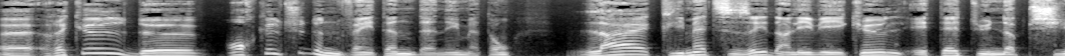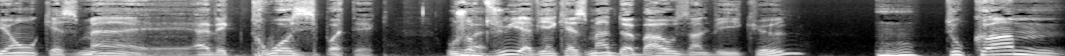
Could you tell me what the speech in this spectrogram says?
euh, recule de, on recule-tu d'une vingtaine d'années, mettons. L'air climatisé dans les véhicules était une option quasiment euh, avec trois hypothèques. Aujourd'hui, elle vient quasiment de base dans le véhicule. Mhm. Tout comme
